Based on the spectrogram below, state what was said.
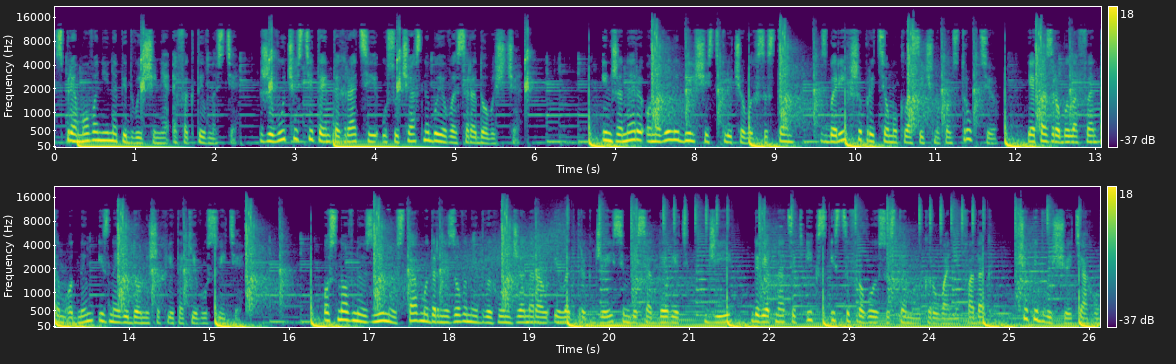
спрямованій на підвищення ефективності, живучості та інтеграції у сучасне бойове середовище. Інженери оновили більшість ключових систем, зберігши при цьому класичну конструкцію, яка зробила Phantom одним із найвідоміших літаків у світі. Основною зміною став модернізований двигун General Electric J79G 19X із цифровою системою керування FADAC, що підвищує тягу,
